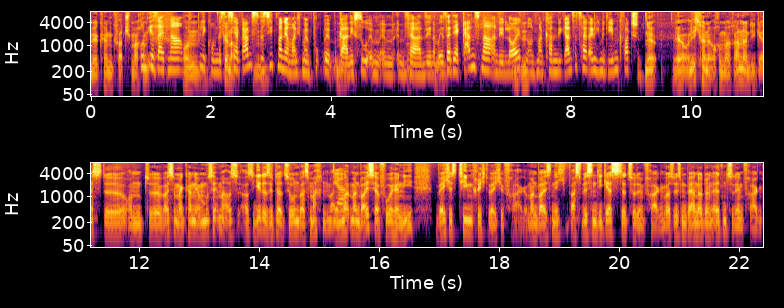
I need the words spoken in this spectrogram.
Ja. wir können Quatsch machen. Und ihr seid nah am Und- Publikum. Das genau. ist ja ganz, das sieht man ja manchmal im, äh, gar nicht so im, im, im Fernsehen. Aber ihr seid ja ganz nah an den Leuten Mhm. und man kann die ganze Zeit eigentlich mit jedem quatschen. Ja, ja, und ich kann ja auch immer ran an die Gäste und äh, weißt du, man kann ja, man muss ja immer aus, aus jeder Situation was machen. Man, Ja. man weiß ja vorher nie, welches Team kriegt welche Frage. Man weiß nicht, was wissen die Gäste zu den Fragen, was wissen Bernhard und Elton zu den Fragen.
